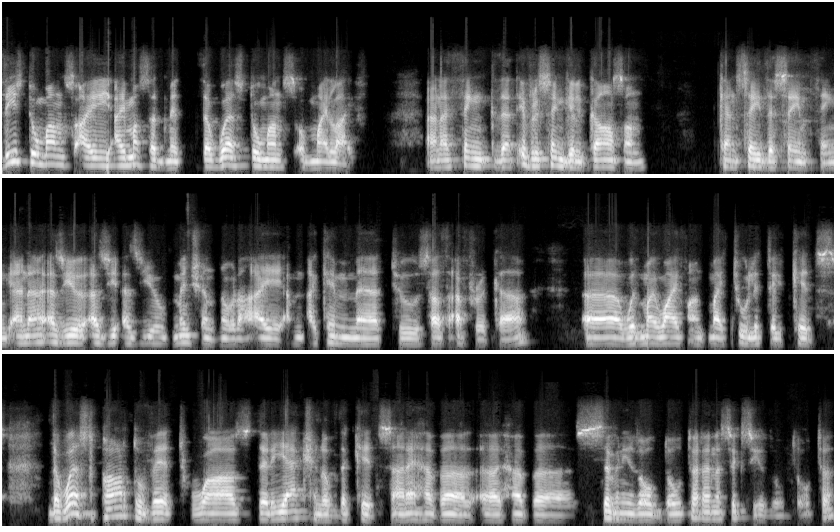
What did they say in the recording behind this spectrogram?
these two months I, I must admit the worst two months of my life. And i think that every single gazan can say the same thing. And uh, as you as you as you mentioned, Nora, I um, I came uh, to South Africa uh, with my wife and my two little kids. The worst part of it was the reaction of the kids. And I have a I have a seven years old daughter and a six years old daughter,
